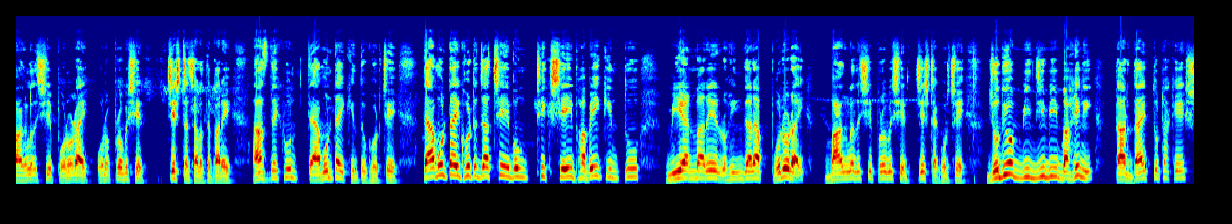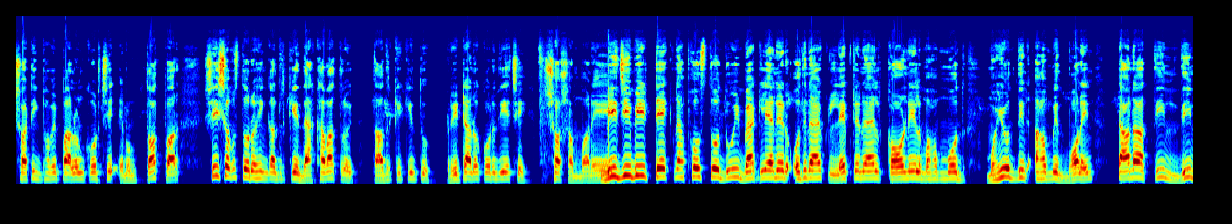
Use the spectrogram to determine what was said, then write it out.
বাংলাদেশে পুনরায় অনুপ্রবেশের চেষ্টা চালাতে পারে। আজ দেখুন তেমনটাই কিন্তু ঘটছে। তেমনটাই ঘটে যাচ্ছে এবং ঠিক সেইভাবেই কিন্তু মিয়ানমারের রোহিঙ্গারা পুনরায় বাংলাদেশে প্রবেশের চেষ্টা করছে। যদিও বিজিবি বাহিনী তার দায়িত্বটাকে সঠিকভাবে পালন করছে এবং তৎপর সেই সমস্ত রোহিঙ্গাদেরকে দেখা মাত্রই তাদেরকে কিন্তু রিটার্নও করে দিয়েছে সসম্মানে। বিজিবি টেকনাফস্ত দুই ব্যাটালিয়নের অধিনায়ক লেফটেন্যান্ট কর্নেল মোহাম্মদ মহিউদ্দিন আহমেদ বলেন টানা তিন দিন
